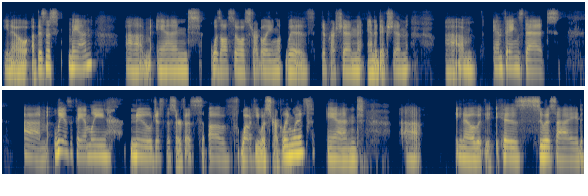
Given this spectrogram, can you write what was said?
you know, a businessman, um, and was also struggling with depression and addiction um, and things that um, we as a family knew just the surface of what he was struggling with. And, uh, you know, his suicide,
